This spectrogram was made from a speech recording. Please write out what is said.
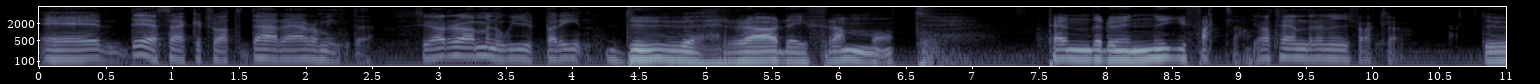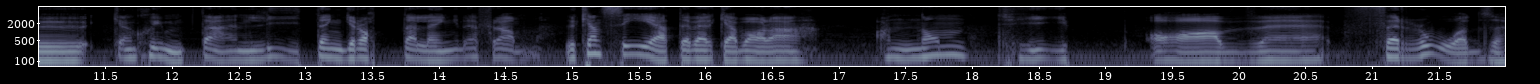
Eh, det är säkert så att där är de inte. Så jag rör mig nog djupare in. Du rör dig framåt. Tänder du en ny fackla? Jag tänder en ny fackla. Du kan skymta en liten grotta längre fram. Du kan se att det verkar vara någon typ av eh, förråd.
